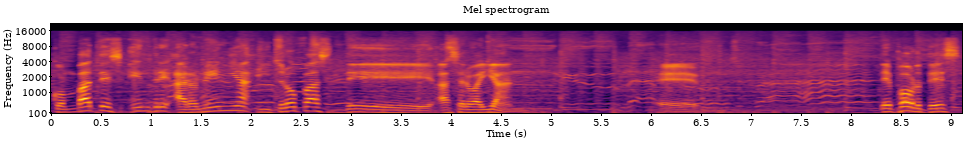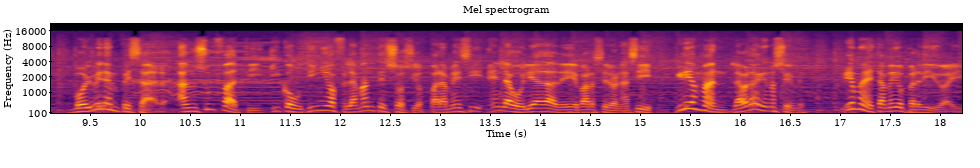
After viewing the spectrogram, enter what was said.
combates entre Armenia y tropas de Azerbaiyán. Eh, deportes. Volver a empezar. Ansu Fati y Coutinho flamantes socios para Messi en la goleada de Barcelona. Sí, Griezmann, la verdad que no sé. Griezmann está medio perdido ahí.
